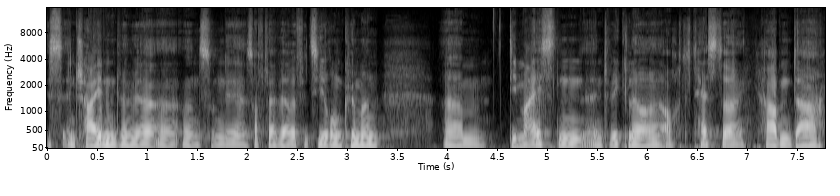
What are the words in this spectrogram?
ist entscheidend, wenn wir äh, uns um die Softwareverifizierung kümmern. Ähm, die meisten Entwickler und auch Tester haben da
